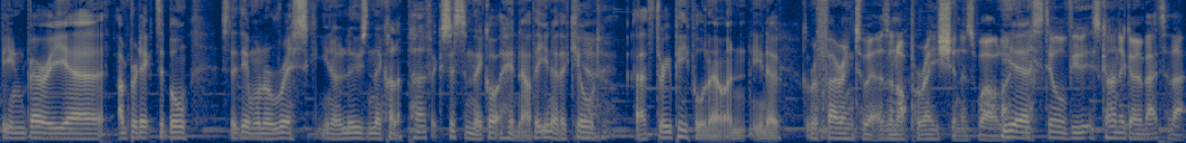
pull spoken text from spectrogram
being very uh, unpredictable. So they didn't want to risk, you know, losing their kind of perfect system they got here now. That you know they've killed uh, three people now, and you know, referring to it as an operation as well. Like Yeah. still view it's kind of going back to that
